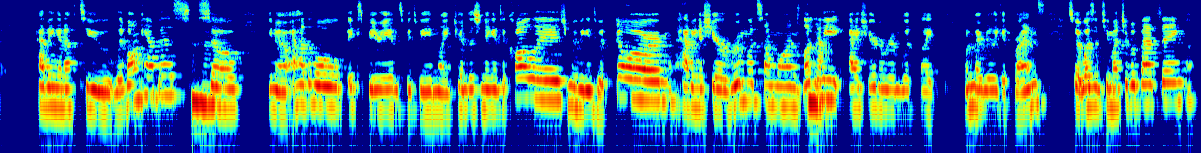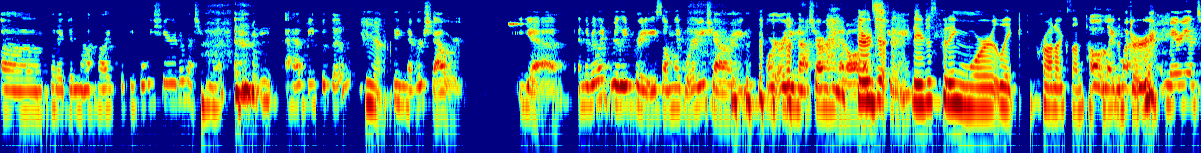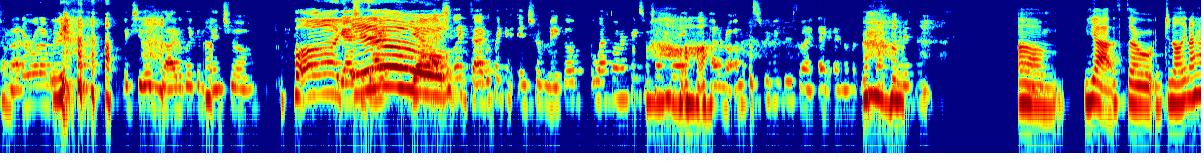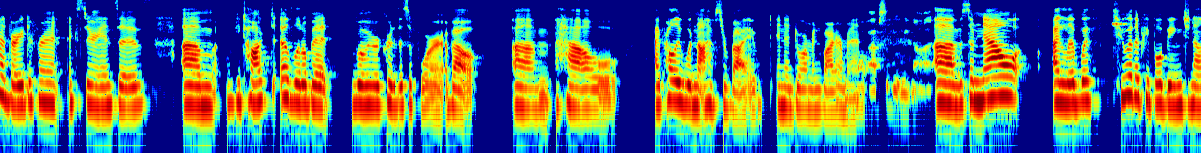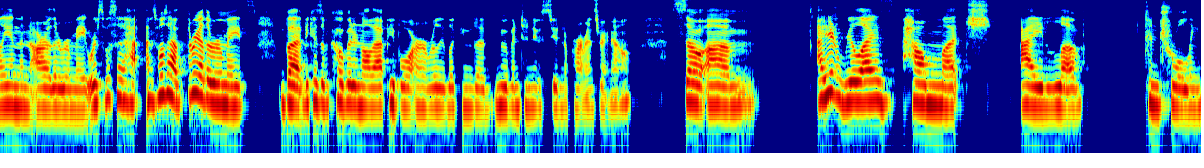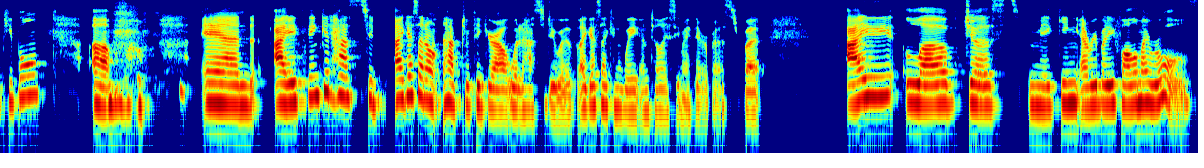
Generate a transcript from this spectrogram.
having enough to live on campus. Mhm. So you know, I had the whole experience between like transitioning into college, moving into a dorm, having to share a room with someone. Luckily, I shared a room with like one of my really good friends, so it wasn't too much of a bad thing. Um, but I did not like the people we shared a restroom with. I have beef with them. Yeah. They never showered. Yeah, and they were like really pretty. So I'm like, where are you showering, or are you not showering at all? They're just strange. they're just putting more like products on top oh, of like the Ma- dirt. Mary Antoinette or whatever. Yeah. Like she like died with like an inch of Fuck. Yeah, she ew. died. Yeah, she like died with like an inch of makeup left on her face or something. I don't know. I'm a history major, so I, I, I know that little factoid, I think. Um, yeah, so Jannely and I had very different experiences. Um, we talked a little bit when we recorded this before about um, how I probably would not have survived in a dorm environment. Oh, absolutely not. Um, so now I live with two other people, being Jannely and then our other roommate. We're supposed to ha- I'm supposed to have three other roommates, but because of COVID and all that, people aren't really looking to move into new student apartments right now. So um, I didn't realize how much I love controlling people. Um, and I think it has to, I guess I don't have to figure out what it has to do with. I guess I can wait until I see my therapist. But I love just making everybody follow my rules.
